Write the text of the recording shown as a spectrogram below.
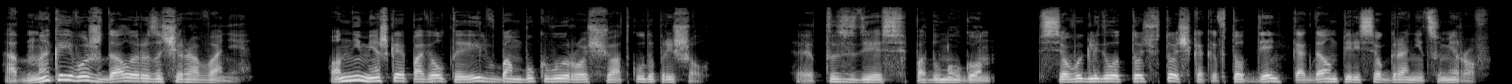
Однако его ждало разочарование. Он, не мешкая, повел Таиль в бамбуковую рощу, откуда пришел. «Это здесь», — подумал Гон. Все выглядело точь-в-точь, точь, как и в тот день, когда он пересек границу миров.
